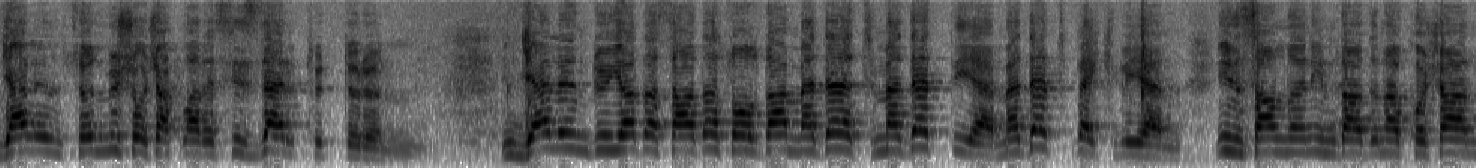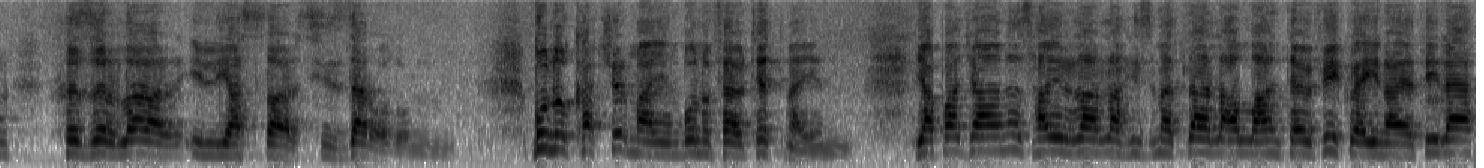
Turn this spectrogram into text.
Gelin sönmüş ocakları sizler tüttürün. Gelin dünyada sağda solda medet medet diye medet bekleyen insanlığın imdadına koşan Hızırlar, İlyaslar sizler olun. Bunu kaçırmayın, bunu fevt etmeyin. Yapacağınız hayırlarla, hizmetlerle Allah'ın tevfik ve inayetiyle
